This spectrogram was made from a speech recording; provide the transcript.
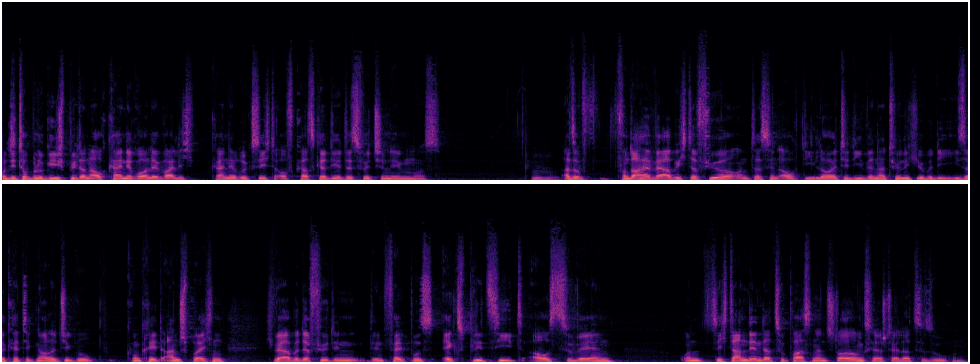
Und die Topologie spielt dann auch keine Rolle, weil ich keine Rücksicht auf kaskadierte Switche nehmen muss. Mhm. Also von daher werbe ich dafür und das sind auch die Leute, die wir natürlich über die EtherCAT Technology Group konkret ansprechen. Ich werbe dafür, den, den Feldbus explizit auszuwählen und sich dann den dazu passenden Steuerungshersteller zu suchen.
